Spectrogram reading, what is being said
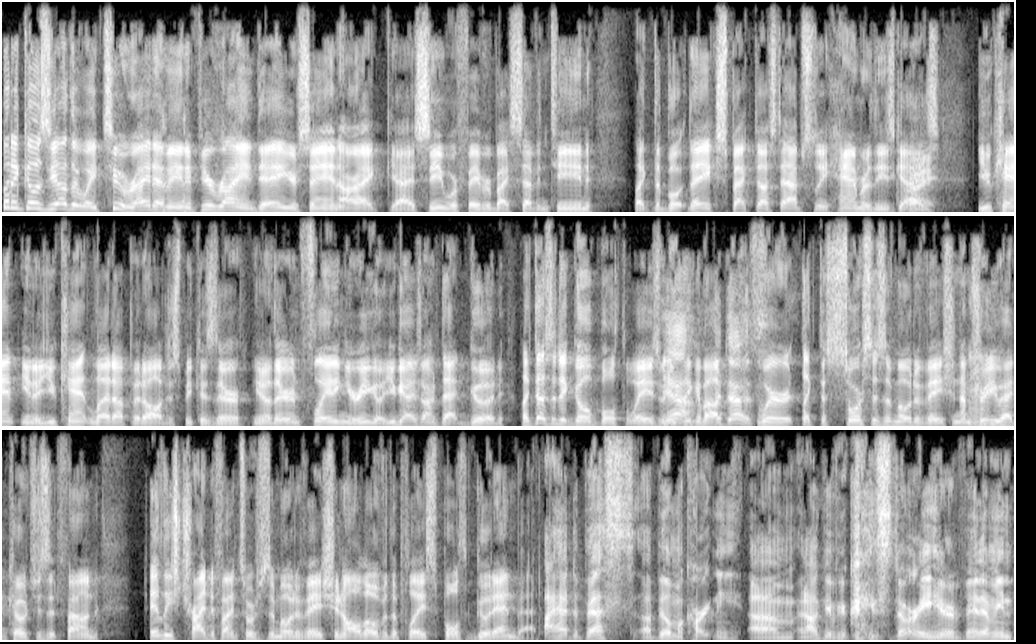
But it goes the other way too, right? I mean, if you're Ryan Day, you're saying, "All right, guys, see, we're favored by 17. Like the book, they expect us to absolutely hammer these guys. Right. You can't, you know, you can't let up at all just because they're, you know, they're inflating your ego. You guys aren't that good. Like, doesn't it go both ways when you think about it does. Mm-hmm. where like the sources of motivation? I'm sure you had coaches that found at least tried to find sources of motivation all over the place, both good and bad. I had the best, uh, Bill McCartney, um, and I'll give you a great story here, Ben. I mean,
